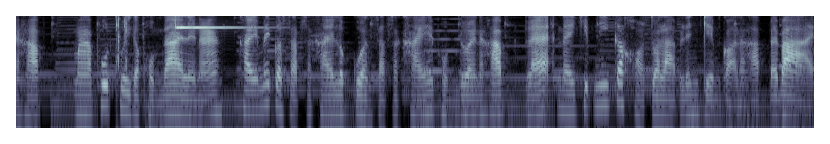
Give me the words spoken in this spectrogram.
นะครับ มาพูดคุยกับผมได้เลยนะ ใครไม่กด subscribe รบกวน subscribe ให้ผมด้วยนะครับ และในคลิปนี้ก็ขอตัวลาไปเล่นเกมก่อนนะครับ บ๊ายบาย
